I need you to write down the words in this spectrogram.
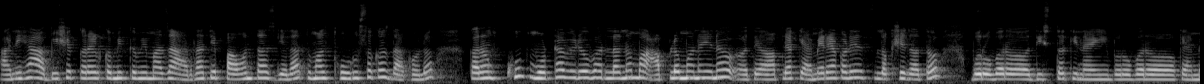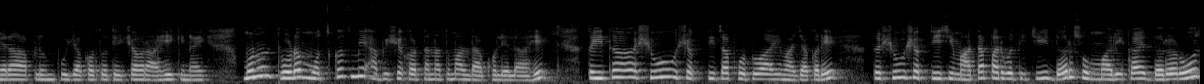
आणि हा अभिषेक करायला कमीत कमी माझा अर्धा ते पावन तास गेला. तुम्हाला थोडंसंच दाखवलं. कारण खूप मोठा व्हिडिओ भरला ना मग आपलं मन आहे ना त्या आपल्या कॅमेऱ्याकडेच लक्ष जातं. बरोबर दिसतं की नाही बरोबर कॅमेरा आपण पूजा करतो त्याच्यावर आहे की नाही. म्हणून थोडं मोजकंच मी अभिषेक करताना तुम्हाला दाखवलेलं आहे. तर इथं शिवशक्तीचा फोटो आहे माझ्याकडे. तर शिवशक्तीची माता पार्वतीची दर सोमवारी काय? दररोज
